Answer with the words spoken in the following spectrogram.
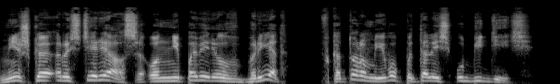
Мишка растерялся, он не поверил в бред, в котором его пытались убедить.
